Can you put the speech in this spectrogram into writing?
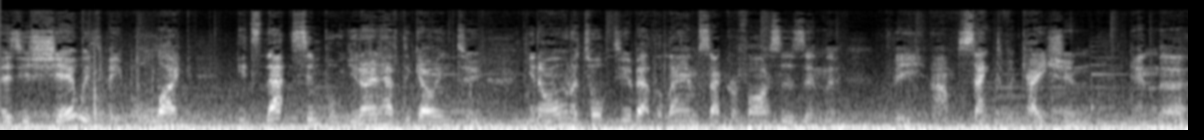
as you share with people, like it's that simple. You don't have to go into, you know, I want to talk to you about the lamb sacrifices and the the um, sanctification and the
